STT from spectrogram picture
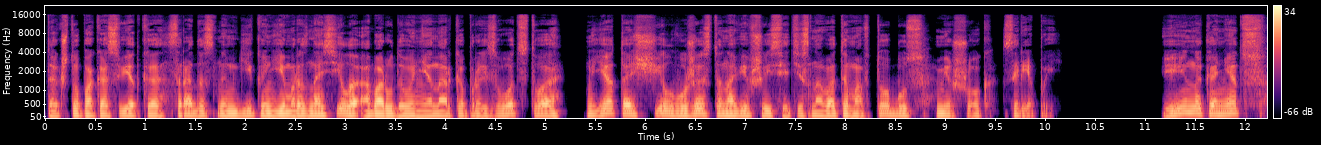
Так что пока Светка с радостным гиканьем разносила оборудование наркопроизводства, я тащил в уже становившийся тесноватым автобус мешок с репой. И, наконец,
